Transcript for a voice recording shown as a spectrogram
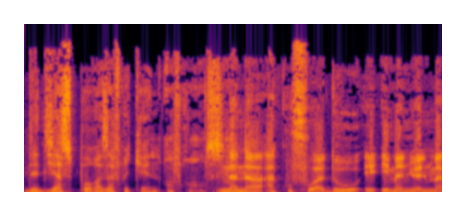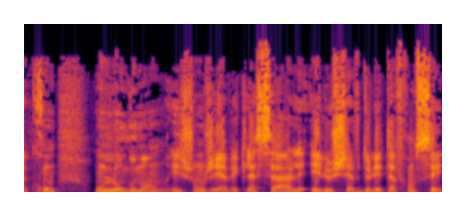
des diasporas africaines en France. Nana Akufo-Addo et Emmanuel Macron ont longuement échangé avec la salle et le chef de l'État français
